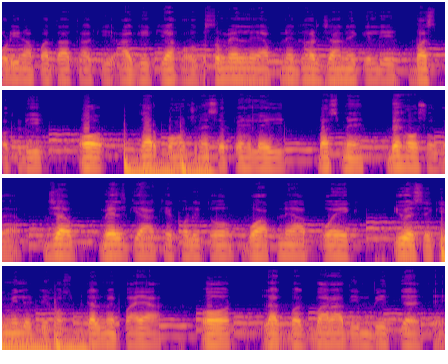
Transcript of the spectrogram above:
थोड़ी ना पता था कि आगे क्या होगा। तो मेल ने अपने घर जाने के लिए बस पकड़ी और घर पहुँचने से पहले ही बस में बेहोश हो गया। जब मेल की आँखें खोली तो वो अपने आप को एक यूएसए की मिलिट्री हॉस्पिटल में पाया और लगभग बारह दिन बीत गए थे।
